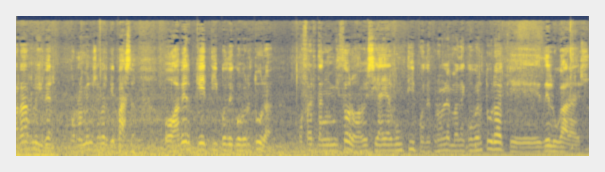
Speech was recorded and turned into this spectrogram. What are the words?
repararlo y ver, por lo menos a ver qué pasa, o a ver qué tipo de cobertura ofertan en mi zona, a ver si hay algún tipo de problema de cobertura que dé lugar a eso.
